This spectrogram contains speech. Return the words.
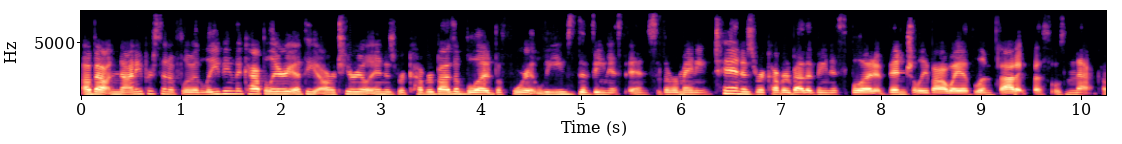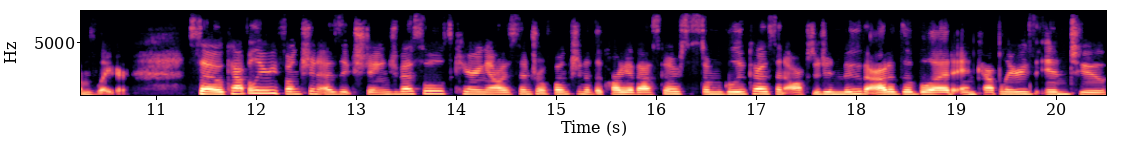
About 90% of fluid leaving the capillary at the arterial end is recovered by the blood before it leaves the venous end. So the remaining 10 is recovered by the venous blood eventually by way of lymphatic vessels, and that comes later. So, capillary function as exchange vessels, carrying out a central function of the cardiovascular system. Glucose and oxygen move out of the blood and capillaries into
